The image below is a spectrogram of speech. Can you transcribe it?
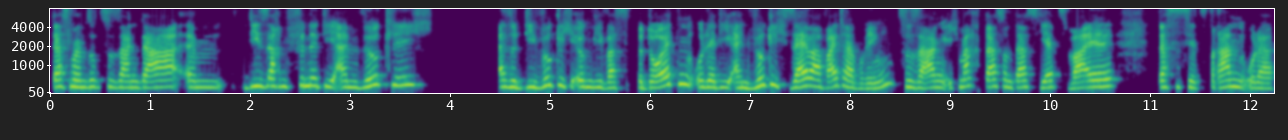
dass man sozusagen da ähm, die Sachen findet, die einem wirklich also die wirklich irgendwie was bedeuten oder die einen wirklich selber weiterbringen, zu sagen, ich mache das und das jetzt, weil das ist jetzt dran oder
